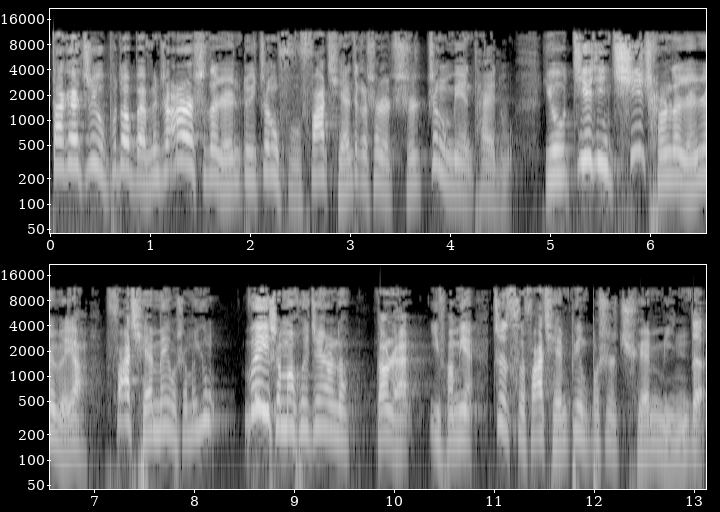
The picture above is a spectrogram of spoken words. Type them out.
大概只有不到百分之二十的人对政府发钱这个事儿持正面态度，有接近七成的人认为啊，发钱没有什么用。为什么会这样呢？当然，一方面，这次发钱并不是全民的，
